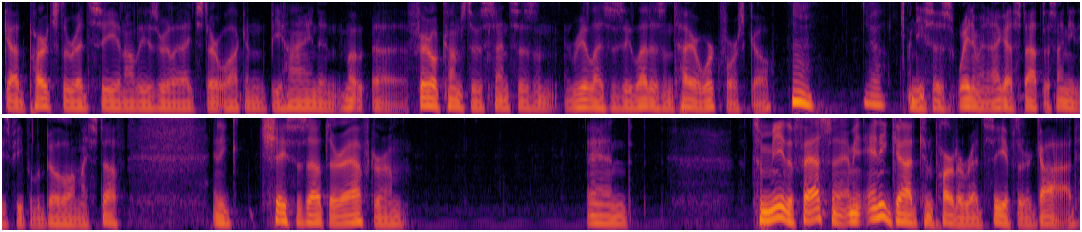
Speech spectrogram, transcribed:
God parts the Red Sea, and all the Israelites start walking behind, and Mo- uh, Pharaoh comes to his senses and, and realizes he let his entire workforce go. Hmm. Yeah. And he says, wait a minute, I got to stop this. I need these people to build all my stuff. And he chases out there after him. And to me, the fascinating, I mean, any God can part a Red Sea if they're a God.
